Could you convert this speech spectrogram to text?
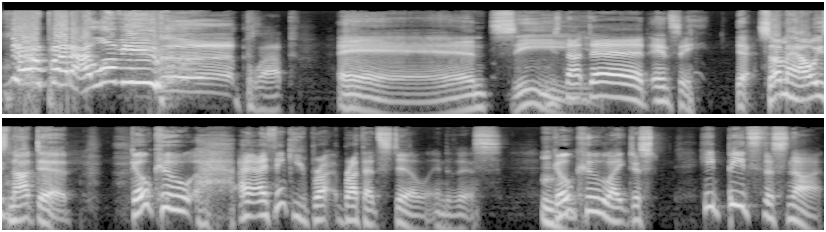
No, but I love you. Blop. And see. He's not dead. And see. Yeah. Somehow he's not dead. Goku, I, I think you brought brought that still into this. Mm-hmm. Goku, like, just he beats the snot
